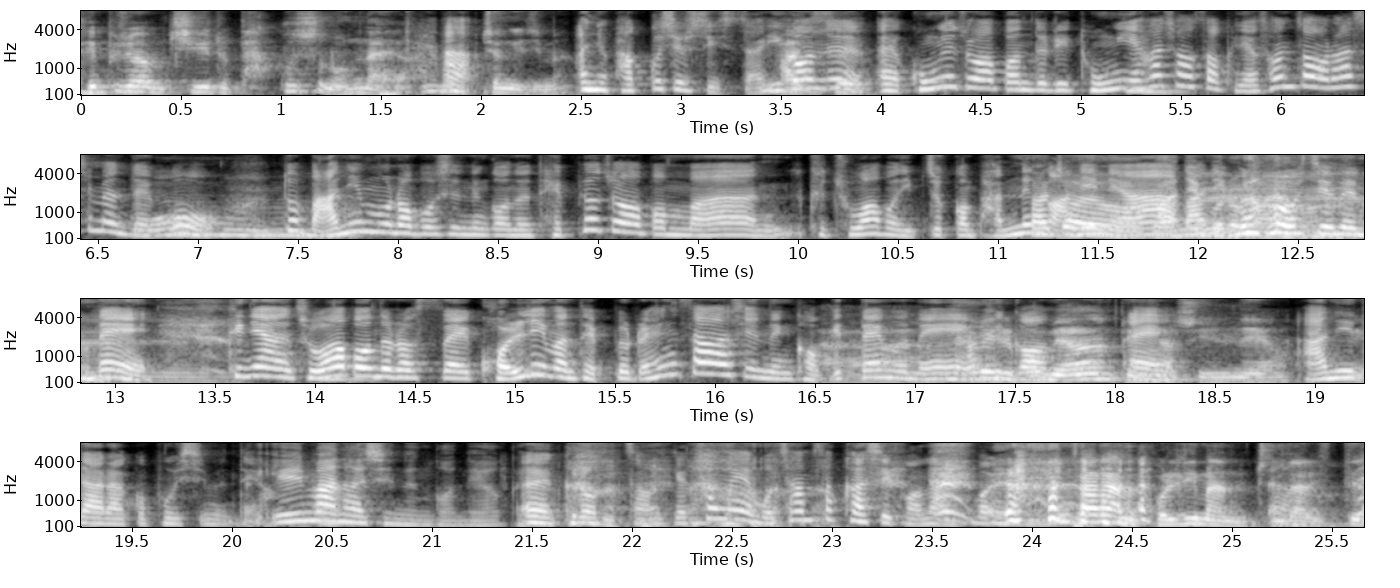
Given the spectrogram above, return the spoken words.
대표 조합 지위를 바꿀 수는 없나요? 한번 아. 정해지면? 아니요, 바꾸실 수 있어요. 아, 이거는 있어요? 예, 공유 조합원들이 동의하셔서 그냥 선정을 하시면 되고 오. 또 많이 물어보시는 거는 대표 대표조합원만 그 조합원 입주권 받는 거 맞아요. 아니냐 많이 많이 물어봐요. 물어보시는데 그냥 조합원으로서의 권리만 대표를 행사하시는 거기 아, 때문에 합의를 그건 보면 네, 수 있네요. 아니다라고 보시면 돼요. 일만 하시는 거네요. 그냥. 네, 그렇죠. 이렇게 총회에 뭐 참석하시거나 뭐 네. 이런. 한 사람 권리만 준다는 뜻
